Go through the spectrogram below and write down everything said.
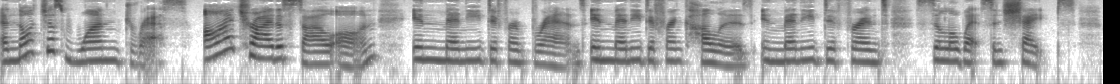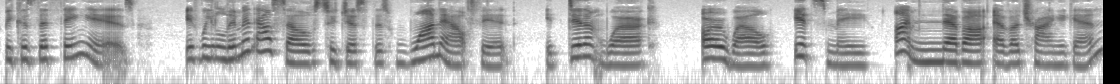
and not just one dress. I try the style on in many different brands, in many different colors, in many different silhouettes and shapes. Because the thing is, if we limit ourselves to just this one outfit, it didn't work, oh well, it's me. I'm never ever trying again.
